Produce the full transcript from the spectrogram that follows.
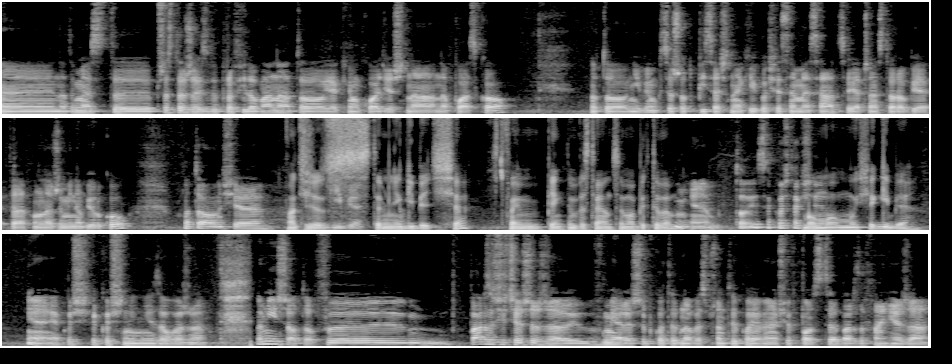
E, Natomiast y, przez to, że jest wyprofilowana, to jak ją kładziesz na, na płasko, no to nie wiem, chcesz odpisać na jakiegoś SMS-a, co ja często robię, jak telefon leży mi na biurku, no to on się A ci się gibie. z tym nie gibie ci się? Z twoim pięknym, wystającym obiektywem? Nie, to jest jakoś tak Bo się... mu- mój się gibie. Nie, jakoś, jakoś nie, nie zauważyłem. No mniejsza o to. W, bardzo się cieszę, że w miarę szybko te nowe sprzęty pojawiają się w Polsce. Bardzo fajnie, że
